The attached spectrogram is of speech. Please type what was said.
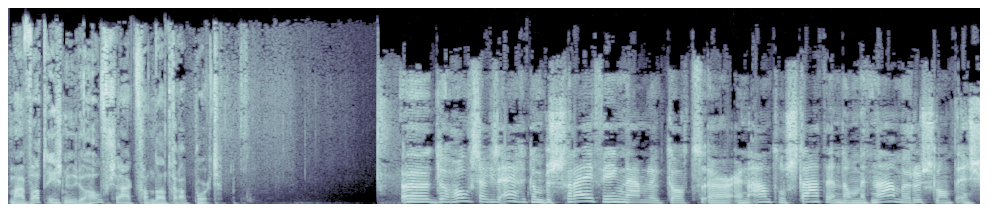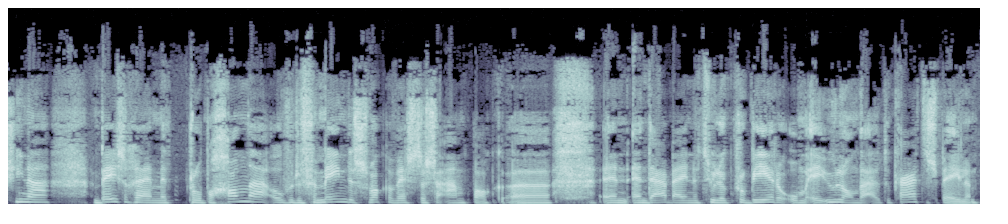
Maar wat is nu de hoofdzaak van dat rapport? Uh, de hoofdzaak is eigenlijk een beschrijving, namelijk dat er een aantal staten, en dan met name Rusland en China, bezig zijn met propaganda over de vermeende zwakke westerse aanpak. Uh, en, en daarbij natuurlijk proberen om EU-landen uit elkaar te spelen.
